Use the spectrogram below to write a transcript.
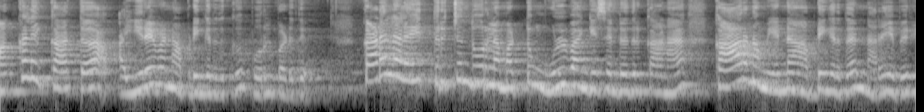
மக்களை காத்த இறைவன் அப்படிங்கிறதுக்கு பொருள்படுது. கடல் அலை திருச்செந்தூர்ல மட்டும் உள்வாங்கி சென்றதற்கான காரணம் என்ன அப்படிங்கிறத நிறைய பேர்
